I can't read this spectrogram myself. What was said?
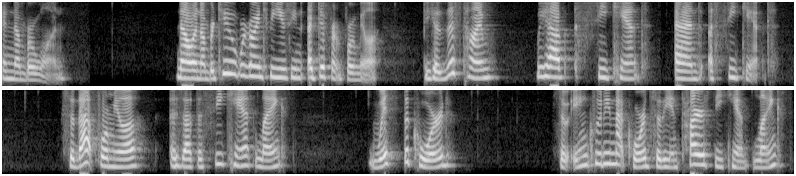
in number 1. Now in number two, we're going to be using a different formula because this time we have a secant and a secant. So that formula is that the secant length with the chord, so including that chord, so the entire secant length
